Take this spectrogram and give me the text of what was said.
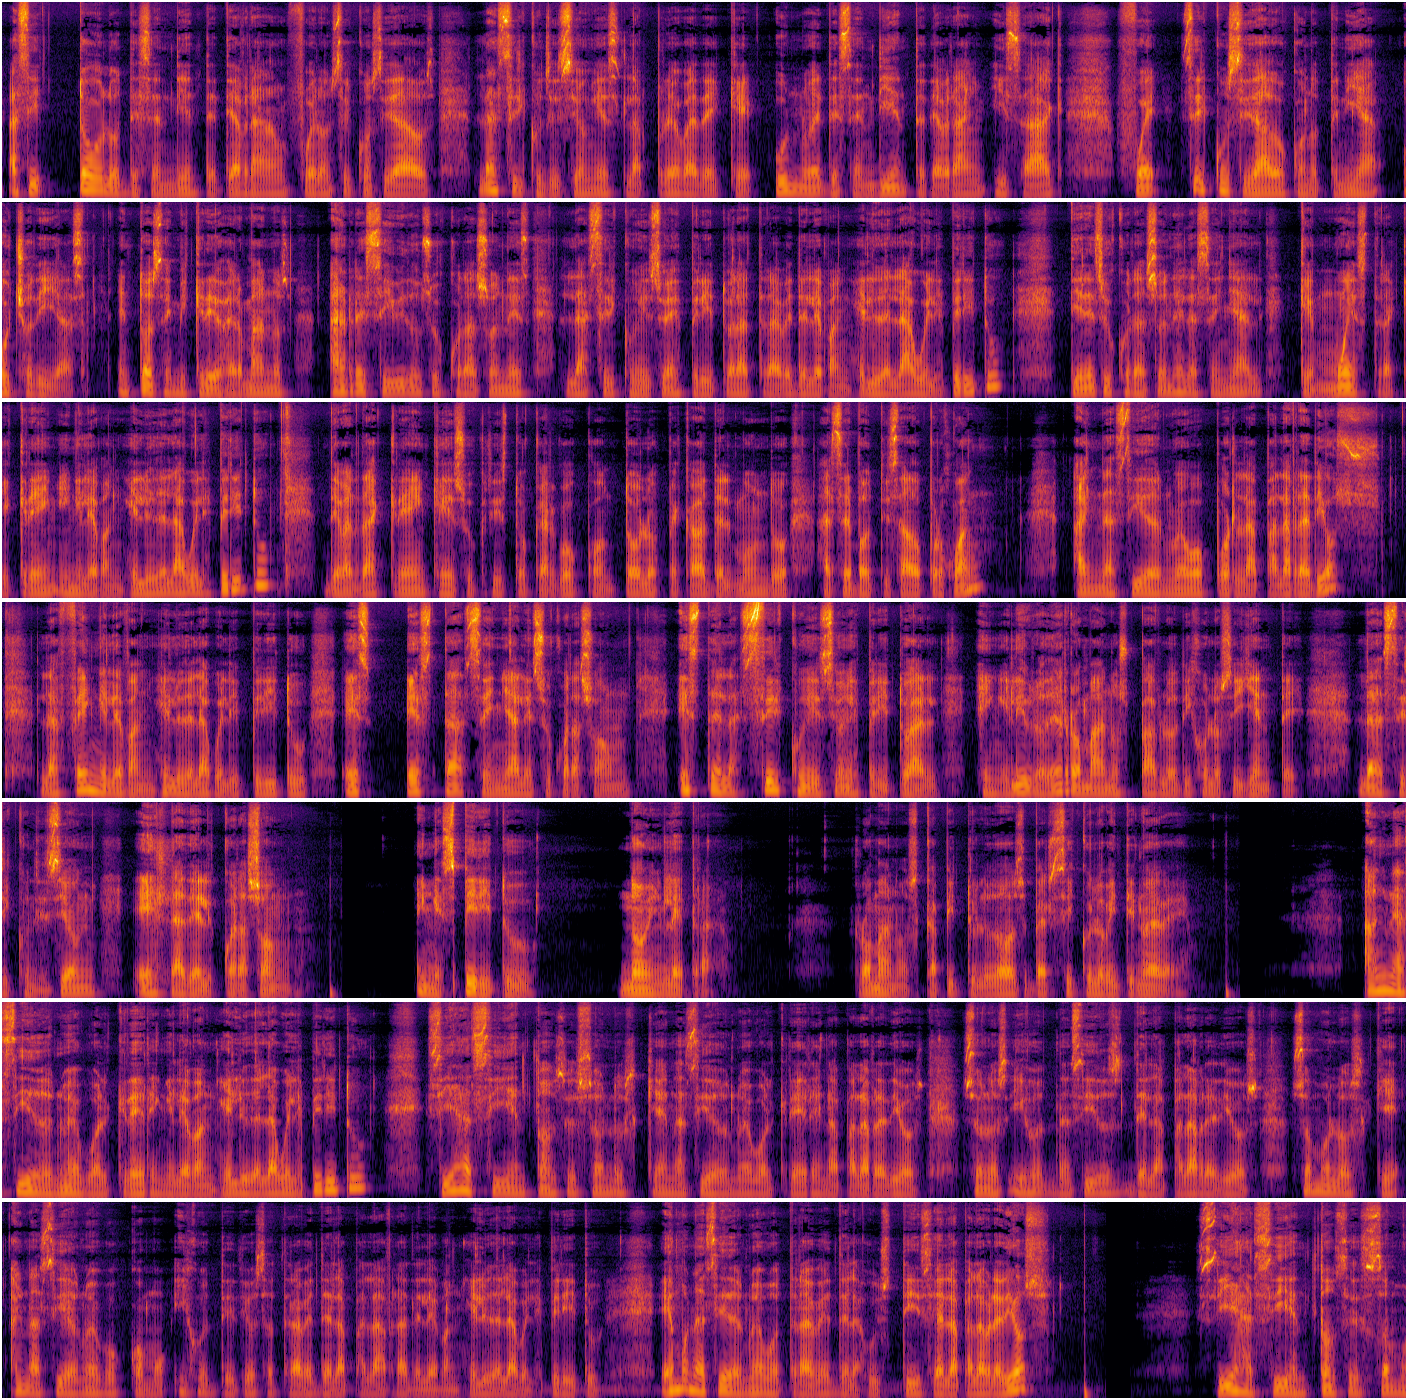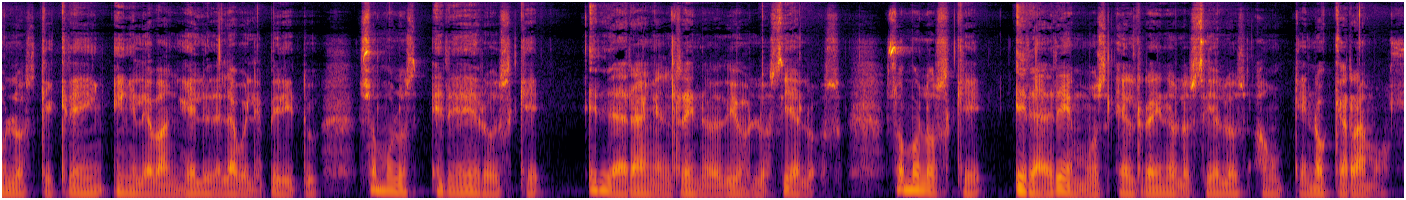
Así todos los descendientes de Abraham fueron circuncidados. La circuncisión es la prueba de que uno es descendiente de Abraham. Isaac fue circuncidado cuando tenía ocho días. Entonces, mis queridos hermanos, han recibido sus corazones la circuncisión espiritual a través del Evangelio del agua y el Espíritu. ¿Tienen sus corazones la señal que muestra que creen en el Evangelio del agua y el Espíritu? ¿De verdad creen que Jesucristo cargó con todos los pecados del mundo al ser bautizado por Juan? Han nacido de nuevo por la palabra de Dios. La fe en el Evangelio del agua y el Espíritu es esta señal en su corazón. Esta es la circuncisión espiritual. En el libro de Romanos, Pablo dijo lo siguiente, la circuncisión es la del corazón, en espíritu, no en letra. Romanos capítulo 2, versículo 29 han nacido de nuevo al creer en el Evangelio del agua y el Espíritu? Si es así, entonces son los que han nacido de nuevo al creer en la palabra de Dios. Son los hijos nacidos de la palabra de Dios. Somos los que han nacido de nuevo como hijos de Dios a través de la palabra del Evangelio del agua y el Espíritu. ¿Hemos nacido de nuevo a través de la justicia de la palabra de Dios? Si es así, entonces somos los que creen en el Evangelio del agua y el Espíritu. Somos los herederos que heredarán el reino de Dios los cielos. Somos los que heredaremos el reino de los cielos aunque no querramos.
